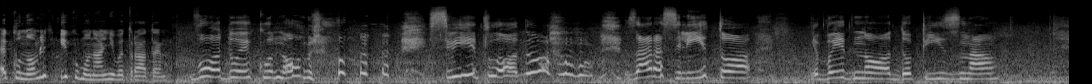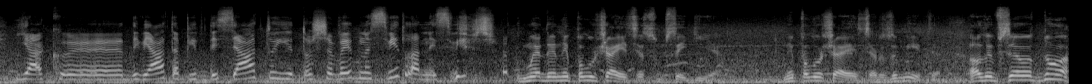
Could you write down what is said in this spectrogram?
економлять і комунальні витрати. Воду економлю, світло. Ну, зараз літо, видно допізна. Як е, дев'ята, півдесятої, то ще видно світла не свіже. В мене не виходить субсидія. Не виходить, розумієте? Але все одно,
